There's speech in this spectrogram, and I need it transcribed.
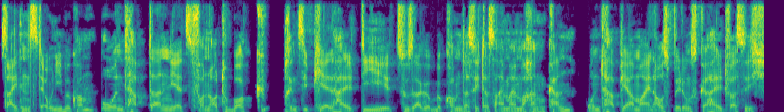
seitens der Uni bekommen und habe dann jetzt von Otto Bock prinzipiell halt die Zusage bekommen, dass ich das einmal machen kann und habe ja mein Ausbildungsgehalt, was ich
